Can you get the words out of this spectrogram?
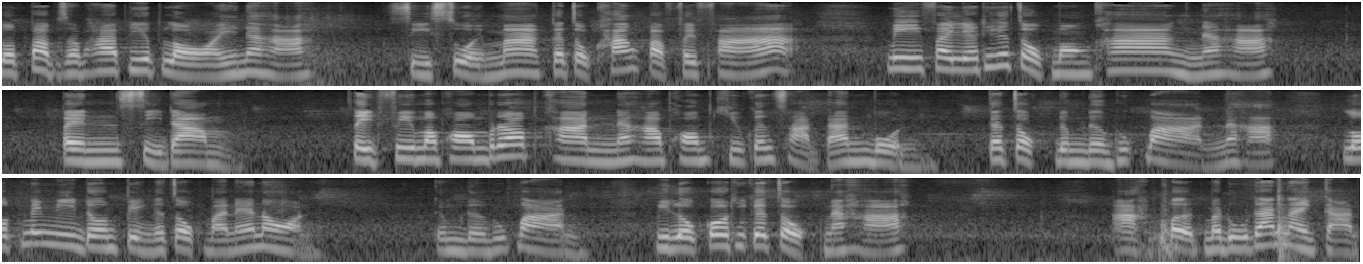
รถปรับสภาพเรียบร้อยนะคะ สีสวยมากกระจกข้างปรับไฟฟ้า มีไฟเลี้ยวที่กระจกมองข้างนะคะ เป็นสีดำติดฟิล์มมาพร้อมรอบคันนะคะ พร้อมคิ้วกันสาดด้านบน กระจกเดิมๆทุกบานนะคะ รถไม่มีโดนเปลี่ยนกระจกมาแน่นอน เดิมๆทุกบาน มีโลโก้ที่กระจกนะคะ อะเปิดมาดูด้านในกัน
